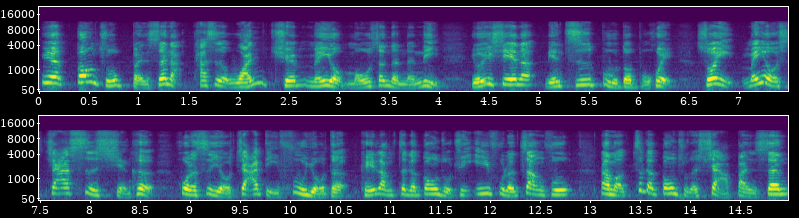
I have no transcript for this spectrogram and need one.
因为公主本身啊，她是完全没有谋生的能力，有一些呢连织布都不会，所以没有家世显赫或者是有家底富有的可以让这个公主去依附的丈夫，那么这个公主的下半生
